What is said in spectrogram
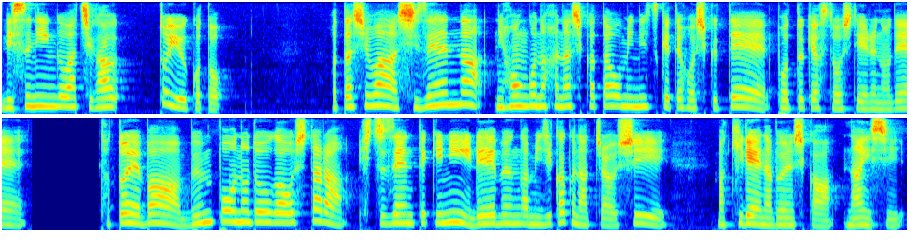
リスニングは違うということ。私は自然な日本語の話し方を身につけてほしくてポッドキャストをしているので例えば文法の動画をしたら必然的に例文が短くなっちゃうしまあ綺麗な文しかないし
